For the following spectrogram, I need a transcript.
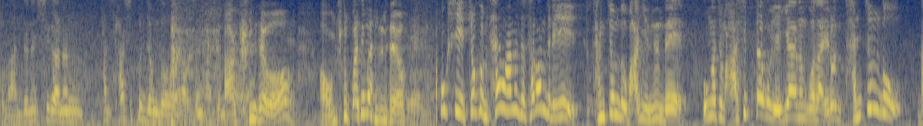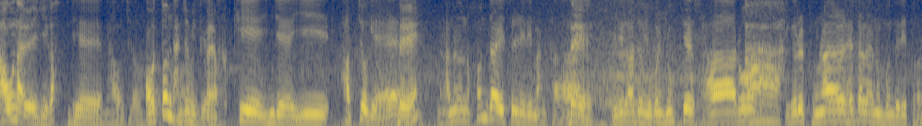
그 만드는 시간은 한 40분 정도라고 생각하시면 아, 돼요. 그래요? 네. 아, 엄청 빨리 만드네요. 예, 네. 혹시 조금 사용하면서 사람들이 장점도 많이 있는데 뭔가 좀 아쉽다고 얘기하는 거나 이런 단점도 나오나요, 얘기가? 예, 나오죠. 어떤 단점이 이제 있을까요? 특히 이제 이 앞쪽에 네. 나는 혼자 있을 일이 많다. 네. 이래가지고 이걸 6대 4로 아. 이거를 분할해달라는 분들이 더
